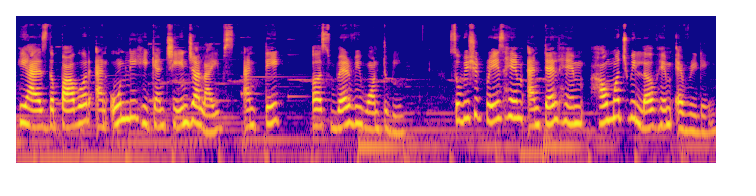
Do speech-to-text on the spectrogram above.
He has the power, and only He can change our lives and take us where we want to be. So we should praise Him and tell Him how much we love Him every day.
